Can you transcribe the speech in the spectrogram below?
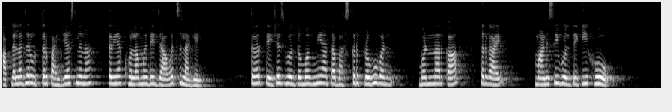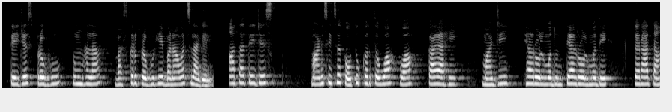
आपल्याला जर उत्तर पाहिजे असलं ना तर या खोलामध्ये जावंच लागेल. तर तेजस बोलतो मग मी आता भास्कर प्रभू बन बनणार का? तर गाय माणसी बोलते की हो तेजस प्रभू तुम्हाला भास्कर प्रभू हे बनावंच लागेल. आता तेजस माणसीचं कौतुक करतो वा वा काय आहे? माझी ह्या रोलमधून त्या रोलमध्ये. तर आता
